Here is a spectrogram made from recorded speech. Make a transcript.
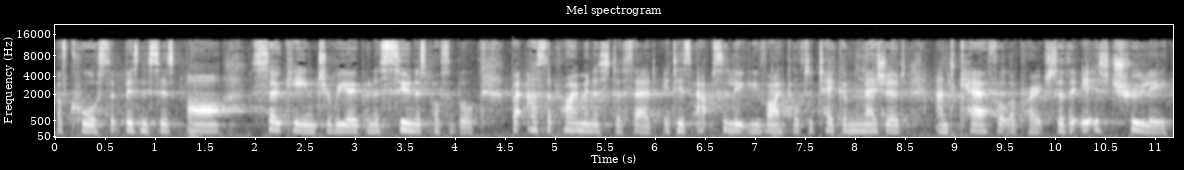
of course, that businesses are so keen to reopen as soon as possible, but as the Prime Minister said, it is absolutely vital to take a measured and careful approach so that it is truly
